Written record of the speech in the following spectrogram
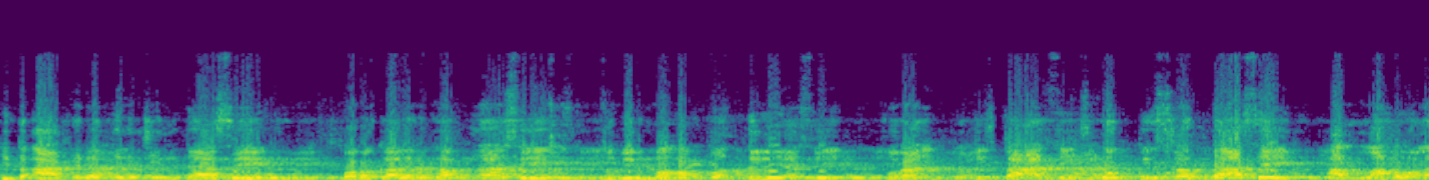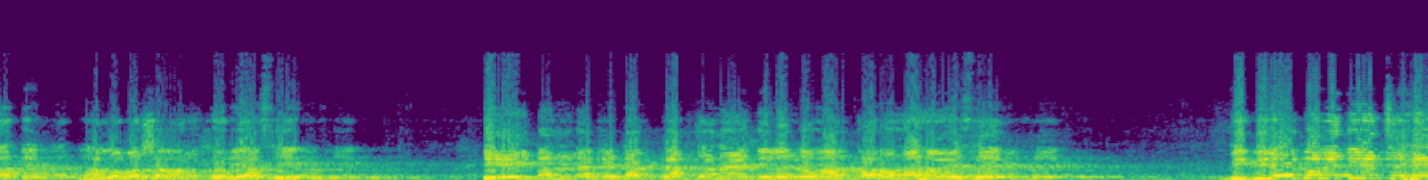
কিন্তু আখেরাতের চিন্তা আছে, পরকালের ভাবনা আছে, নবীর মহব্বত দিলে আছে কোরআনের প্রতি তাজিম, ভক্তি, শ্রদ্ধা আছে আল্লাহ ওয়ালাদের ভালোবাসা অন্তরে আছে। এই বান্দাকে ডাক্তার জানায় দিল তোমার করোনা হয়েছে। বিবিরে বলে দিয়েছে, হে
